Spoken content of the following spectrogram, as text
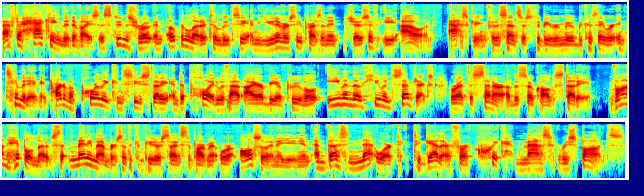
After hacking the devices, students wrote an open letter to Luzzi and University President Joseph E. Aoun, asking for the sensors to be removed because they were intimidating, part of a poorly conceived study and deployed without IRB approval, even though human subjects were at the center of the so called study. Von Hippel notes that many members of the computer science department were also in a union and thus networked together for a quick mass response.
